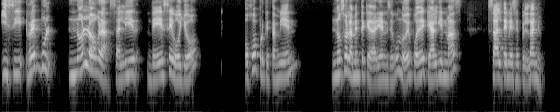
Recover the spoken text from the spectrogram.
Y si Red Bull no logra salir de ese hoyo, ojo, porque también no solamente quedaría en el segundo, ¿eh? Puede que alguien más salte en ese peldaño.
